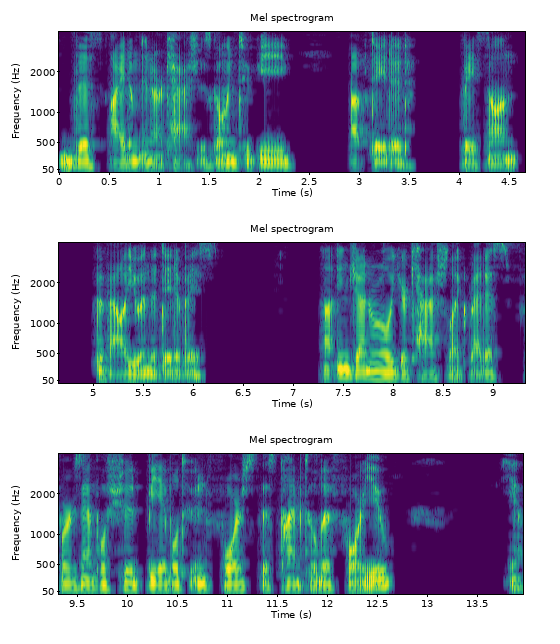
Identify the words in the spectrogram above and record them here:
this item in our cache is going to be updated based on the value in the database. Uh, in general, your cache, like Redis, for example, should be able to enforce this time to live for you. Yeah.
